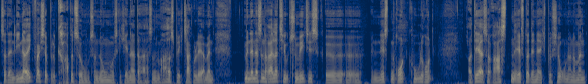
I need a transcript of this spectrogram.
Så den ligner ikke for eksempel krabbetogen, som nogen måske kender, der er sådan meget spektakulær, men, men den er sådan relativt symmetrisk, øh, øh, øh, næsten rund, kugle rund. Og det er altså resten efter den her eksplosion, og når man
